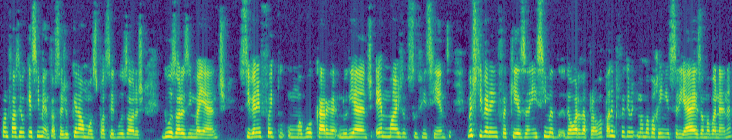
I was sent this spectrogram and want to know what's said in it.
quando fazem o aquecimento. Ou seja, o pequeno almoço pode ser duas horas, duas horas e meia antes. Se tiverem feito uma boa carga no dia antes, é mais do que suficiente. Mas se tiverem fraqueza em cima de, da hora da prova, podem perfeitamente uma barrinha de cereais ou uma banana,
